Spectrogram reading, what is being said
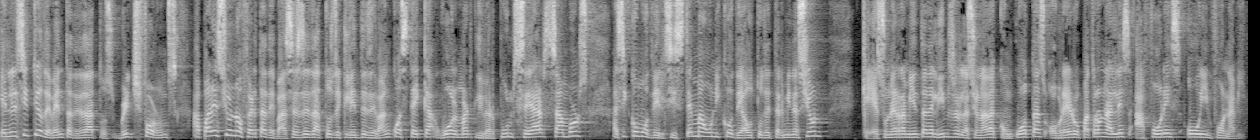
En el sitio de venta de datos Bridge Forums aparece una oferta de bases de datos de clientes de Banco Azteca, Walmart, Liverpool, Sears, Sanborns, así como del Sistema Único de Autodeterminación, que es una herramienta del IMSS relacionada con cuotas obrero-patronales, Afores o Infonavit.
